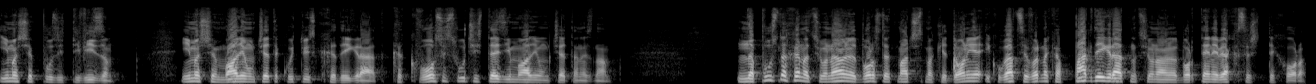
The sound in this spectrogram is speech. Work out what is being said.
имаше позитивизъм, имаше млади момчета, които искаха да играят. Какво се случи с тези млади момчета, не знам. Напуснаха националния отбор след матча с Македония и когато се върнаха пак да играят националния отбор, те не бяха същите хора.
